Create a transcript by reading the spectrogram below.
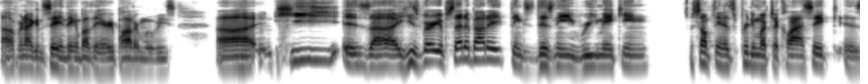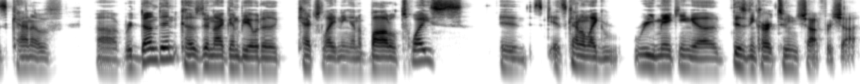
Uh, we're not going to say anything about the Harry Potter movies. Uh, he is uh, he's very upset about it. Thinks Disney remaking something that's pretty much a classic is kind of uh, redundant because they're not going to be able to catch lightning in a bottle twice. It's, it's kind of like remaking a Disney cartoon shot for shot.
